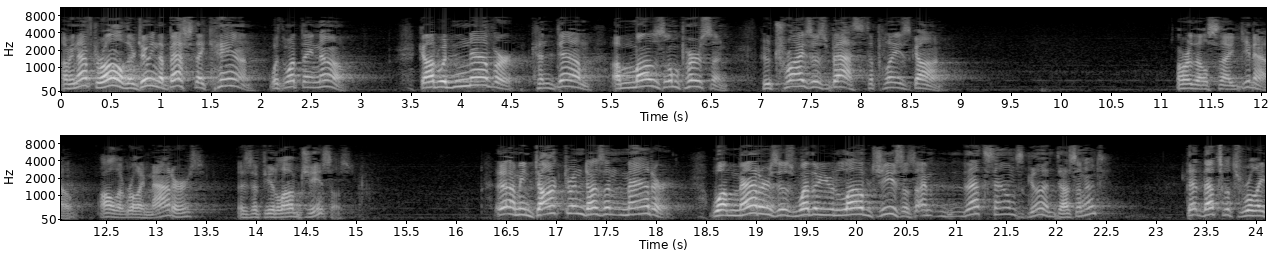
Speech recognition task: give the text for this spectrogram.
I mean, after all, they're doing the best they can with what they know. God would never condemn a Muslim person who tries his best to please God. Or they'll say, you know, all that really matters is if you love Jesus. I mean, doctrine doesn't matter. What matters is whether you love Jesus. I mean, that sounds good, doesn't it? That, that's what's really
